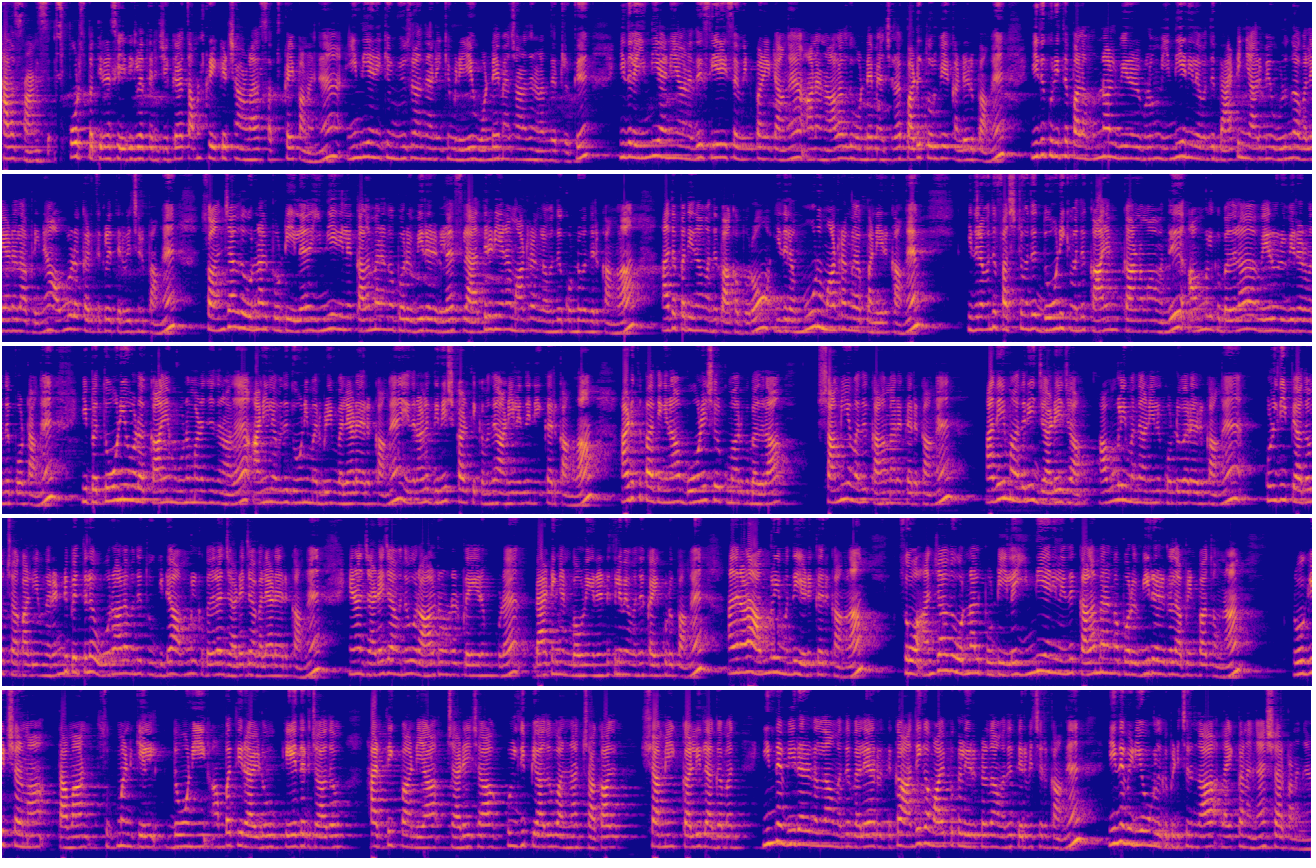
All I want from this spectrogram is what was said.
Hello friends sports பற்றின செய்திகளை தெரிஞ்சுக்க தமிழ் கிரிக்கெட் சேனலை சப்ஸ்கிரைப் பண்ணுங்க. இந்திய அணிக்கும் நியூசிலாந்து அணிக்கும் இடையே ஒன் டே மேட்ச் ஆனது நடந்துட்டுருக்கு. இதில் இந்திய அணியானது சீரீஸை வின் பண்ணிட்டாங்க. ஆனால் நாலாவது ஒன் டே மேட்ச்சில் படுதோல்வியை கண்டிருப்பாங்க. இது குறித்து பல முன்னாள் வீரர்களும் இந்திய அணியில் வந்து பேட்டிங் யாருமே ஒழுங்காக விளையாடலை அப்படின்னு அவங்களோட கருத்துக்களை தெரிவிச்சிருப்பாங்க. ஸோ அஞ்சாவது ஒரு நாள் போட்டியில் இந்திய அணியில் களமிறங்க போகிற வீரர்களை சில அதிரடியான மாற்றங்களை வந்து கொண்டு வந்திருக்காங்களாம். அதை பற்றி தான் வந்து பார்க்க போகிறோம் இதில் மூணு மாற்றங்களை பண்ணியிருக்காங்க. இதில் வந்து ஃபஸ்ட்டு வந்து தோனிக்கு வந்து காயம் காரணமாக வந்து அவங்களுக்கு பதிலாக வேறொரு வீரர் வந்து போட்டாங்க. இப்போ தோனியோட காயம் குணமடைஞ்சதுனால அணியில் வந்து தோனி மறுபடியும் விளையாட இருக்காங்க. இதனால தினேஷ் கார்த்திக்கை வந்து அணிலேருந்து நீக்க இருக்காங்களாம். அடுத்து பார்த்தீங்கன்னா புவனேஸ்வர் குமாருக்கு பதிலாக ஷமியை வந்து களமிறக்க இருக்காங்க. அதே மாதிரி ஜடேஜா அவங்களையும் வந்து அணியில் கொண்டு வர இருக்காங்க. குல்தீப் யாதவ் சகால் இவங்க ரெண்டு பேர்த்துல ஒரு ஆளை வந்து தூக்கிட்டு அவங்களுக்கு பதிலாக ஜடேஜா விளையாட இருக்காங்க. ஏன்னா ஜடேஜா வந்து ஒரு ஆல்ரவுண்டர் பிளேயரும் கூட பேட்டிங் அண்ட் பவுலிங் ரெண்டுத்துலையுமே வந்து கை கொடுப்பாங்க. அதனால அவங்களையும் வந்து எடுக்க இருக்காங்களாம். ஸோ அஞ்சாவது ஒரு நாள் போட்டியில் இந்திய அணிலேருந்து களமிறங்க போகிற வீரர்கள் அப்படின்னு பார்த்தோம்னா ரோஹித் சர்மா தவான் சுக்மன் கில் தோனி அம்பத்தி ராய்டு கேதர் ஜாதவ் ஹர்திக் பாண்டியா ஜடேஜா குல்தீப் யாதவ் அல்நாத் சகால் ஷமி கலீல் அகமத் இந்த வீரர்கள்லாம் வந்து விளையாடுறதுக்கு அதிக வாய்ப்புகள் இருக்கிறதா வந்து தெரிவிச்சிருக்காங்க. இந்த வீடியோ உங்களுக்கு பிடிச்சிருந்தா லைக் பண்ணுங்க ஷேர் பண்ணுங்க.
